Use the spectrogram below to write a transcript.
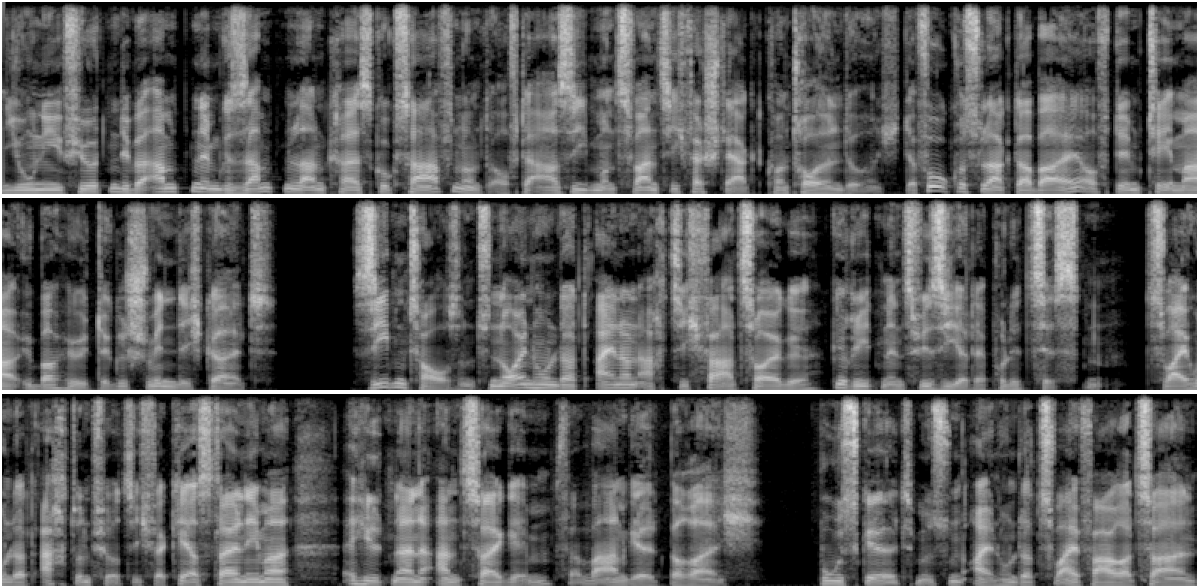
Juni führten die Beamten im gesamten Landkreis Cuxhaven und auf der A27 verstärkt Kontrollen durch. Der Fokus lag dabei auf dem Thema überhöhte Geschwindigkeit. 7981 Fahrzeuge gerieten ins Visier der Polizisten. 248 Verkehrsteilnehmer erhielten eine Anzeige im Verwarngeldbereich. Bußgeld müssen 102 Fahrer zahlen.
